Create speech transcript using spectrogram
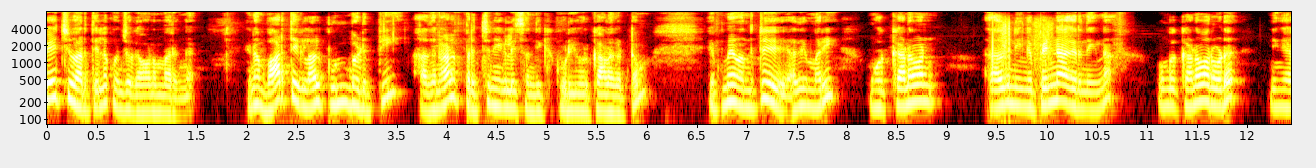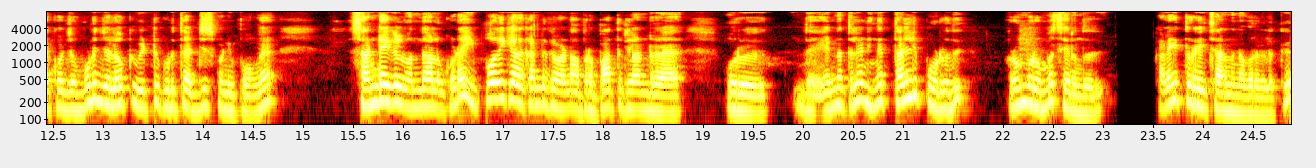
பேச்சுவார்த்தையில் கொஞ்சம் கவனமாக இருங்க. ஏன்னா வார்த்தைகளால் புண்படுத்தி அதனால் பிரச்சனைகளை சந்திக்கக்கூடிய ஒரு காலகட்டம். எப்பவுமே வந்துட்டு அதே மாதிரி உங்கள் கணவன் அதாவது நீங்கள் பெண்ணாக இருந்தீங்கன்னா உங்கள் கணவரோட நீங்கள் கொஞ்சம் முடிஞ்ச அளவுக்கு விட்டு கொடுத்து அட்ஜஸ்ட் பண்ணி போங்க. சண்டைகள் வந்தாலும் கூட இப்போதைக்கு அதை கண்டுக்க வேண்டாம். அப்புறம் பார்த்துக்கலான்ற ஒரு இந்த எண்ணத்தில் நீங்கள் தள்ளி போடுறது ரொம்ப ரொம்ப சிறந்தது கலைத்துறை சார்ந்த நபர்களுக்கு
